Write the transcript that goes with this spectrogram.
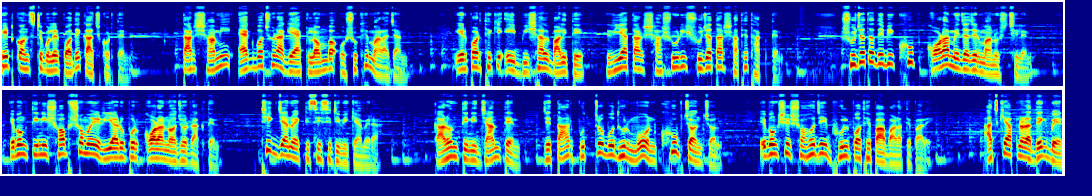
হেড কনস্টেবলের পদে কাজ করতেন। তার স্বামী এক বছর আগে এক লম্বা অসুখে মারা যান। এরপর থেকে এই বিশাল বাড়িতে রিয়া তার শাশুড়ি সুজাতার সাথে থাকতেন। সুজাতা দেবী খুব কড়া মেজাজের মানুষ ছিলেন এবং তিনি সব সময় রিয়ার উপর কড়া নজর রাখতেন। ঠিক যেন একটি সিসিটিভি ক্যামেরা। কারণ তিনি জানতেন যে তার পুত্রবধূর মন খুব চঞ্চল এবং সে সহজেই ভুল পথে পা বাড়াতে পারে। আজকে আপনারা দেখবেন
